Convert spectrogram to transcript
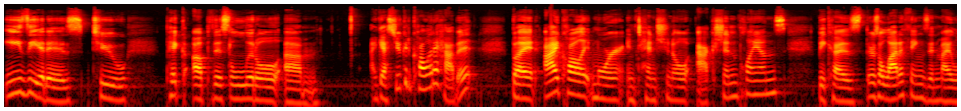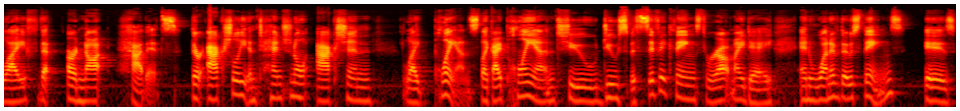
easy it is to pick up this little, um, I guess you could call it a habit, but I call it more intentional action plans because there's a lot of things in my life that are not habits. They're actually intentional action like plans. Like I plan to do specific things throughout my day. And one of those things is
